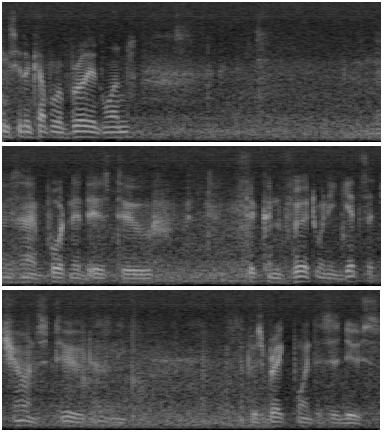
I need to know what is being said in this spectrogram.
He's hit a couple of brilliant ones. He knows how important it is to to convert when he gets a chance too, doesn't he? That was break point, this is deuce.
